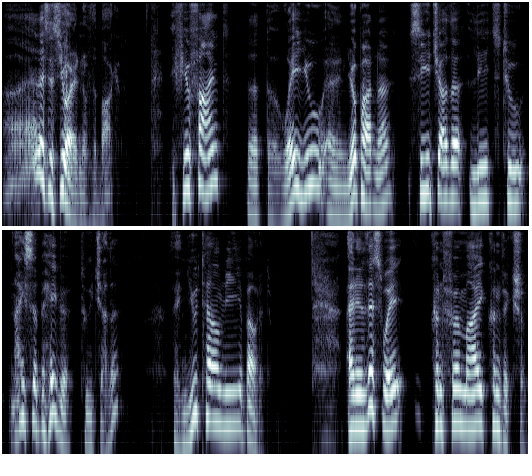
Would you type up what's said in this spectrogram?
Uh, this is your end of the bargain. If you find that the way you and your partner see each other leads to nicer behavior to each other, then you tell me about it. And in this way, confirm my conviction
